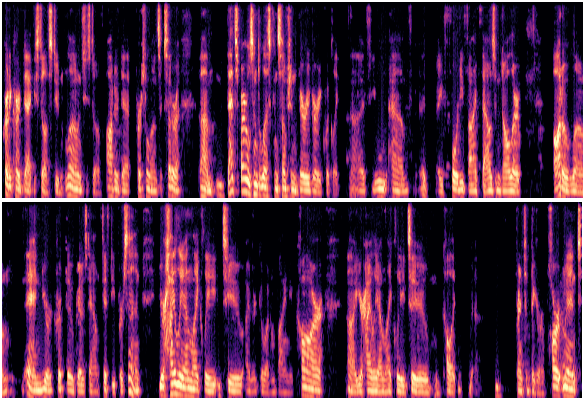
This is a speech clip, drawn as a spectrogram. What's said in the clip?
credit card debt, you still have student loans, you still have auto debt, personal loans, et cetera. Um, that spirals into less consumption very, very quickly. Uh, if you have a, a $45,000 auto loan and your crypto goes down 50%, you're highly unlikely to either go out and buy a new car, uh, you're highly unlikely to call it rent a bigger apartment,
